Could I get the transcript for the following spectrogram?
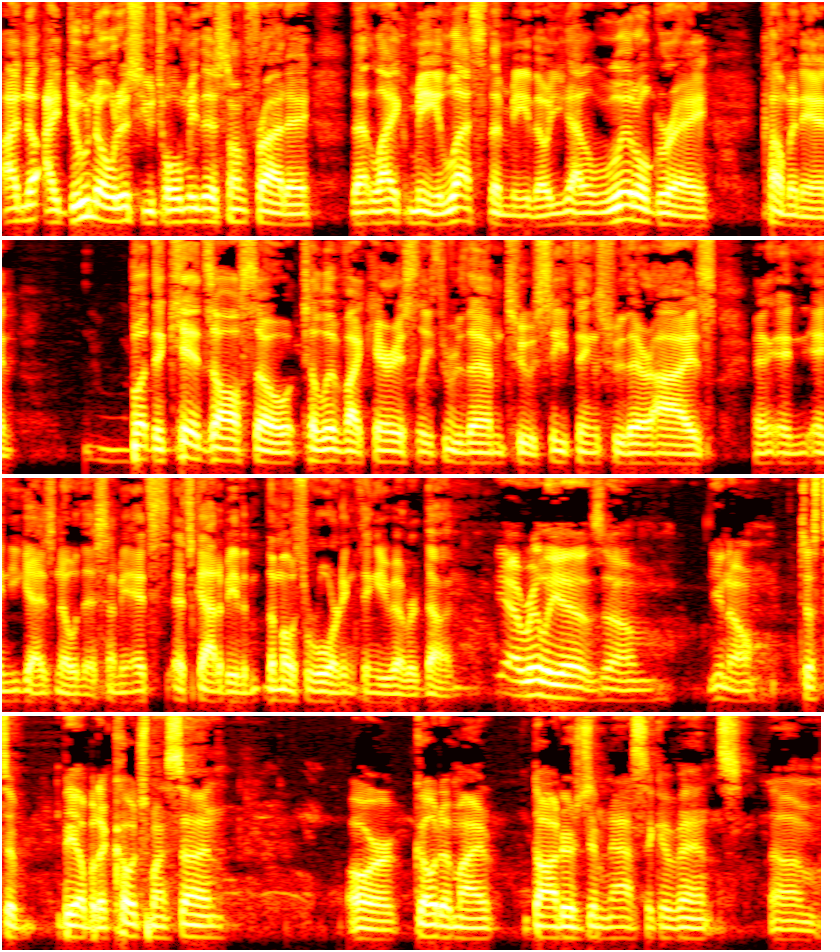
I know I do notice. You told me this on Friday that, like me, less than me though, you got a little gray coming in but the kids also to live vicariously through them to see things through their eyes and, and, and you guys know this i mean it's it's got to be the, the, most rewarding thing you've ever done yeah it really is um, you know just to be able to coach my son or go to my daughter's gymnastic events. Um,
